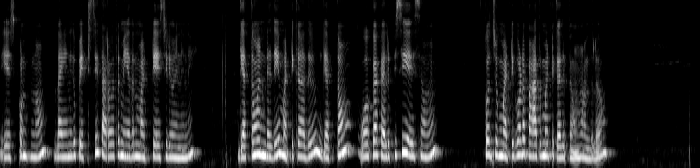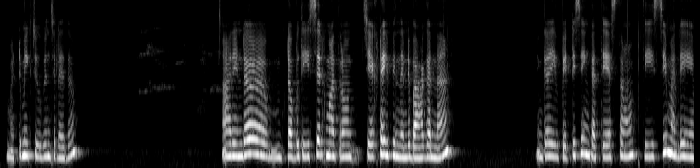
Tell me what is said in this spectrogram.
వేసుకుంటున్నాం. లైన్గా పెట్టేసి తర్వాత మీద మట్టి వేసేయడమేనని గెత్తం అండి అది. మట్టి కాదు. గెత్తం ఒక కలిపిసి వేసాము. కొంచెం మట్టి కూడా పాత మట్టి కలిపాము అందులో. మట్టి మీకు చూపించలేదు. ఆ రెండో డబ్బు తీసేసరికి మాత్రం చీకటి అయిపోయిందండి బాగన్నా. ఇంకా ఇవి పెట్టేసి ఇంకా తీస్తాం తీసి మళ్ళీ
